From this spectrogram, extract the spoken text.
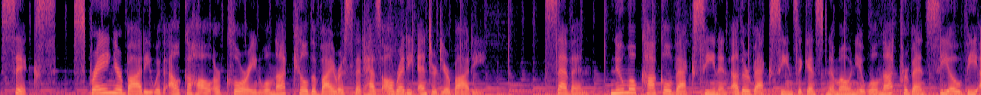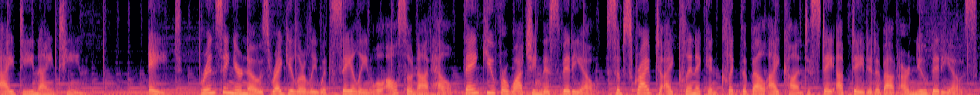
6. Spraying your body with alcohol or chlorine will not kill the virus that has already entered your body. 7. Pneumococcal vaccine and other vaccines against pneumonia will not prevent COVID-19. 8. Rinsing your nose regularly with saline will also not help. Thank you for watching this video, subscribe to iCliniq and click the bell icon to stay updated about our new videos.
